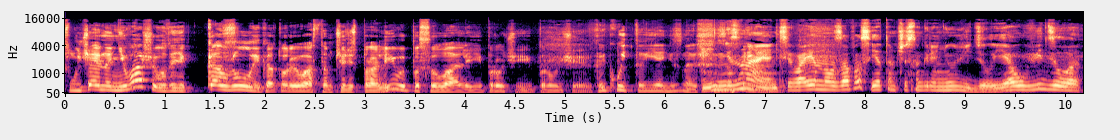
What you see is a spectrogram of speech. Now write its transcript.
Случайно не ваши вот эти козлы, которые вас там через проливы посылали и прочее, и прочее? Какой-то, я не знаю, Не знаю, антивоенного запаса я там, честно говоря, не увидела. Я увидела.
